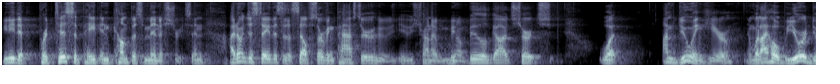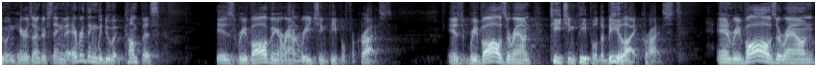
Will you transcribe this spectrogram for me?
You need to participate in Compass Ministries. And I don't just say this as a self serving pastor who's trying to you know, build God's church. What I'm doing here, and what I hope you're doing here, is understanding that everything we do at Compass is revolving around reaching people for Christ, is revolves around teaching people to be like Christ, and revolves around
